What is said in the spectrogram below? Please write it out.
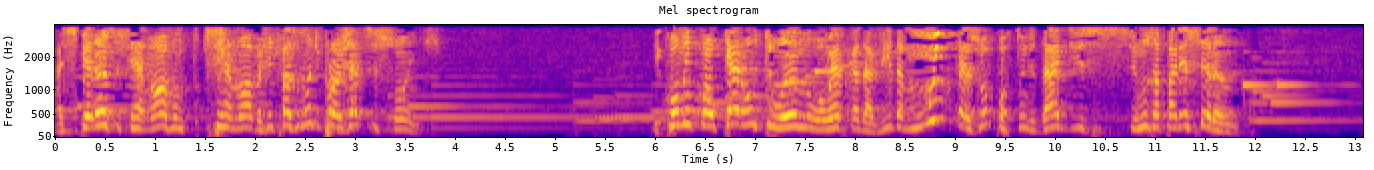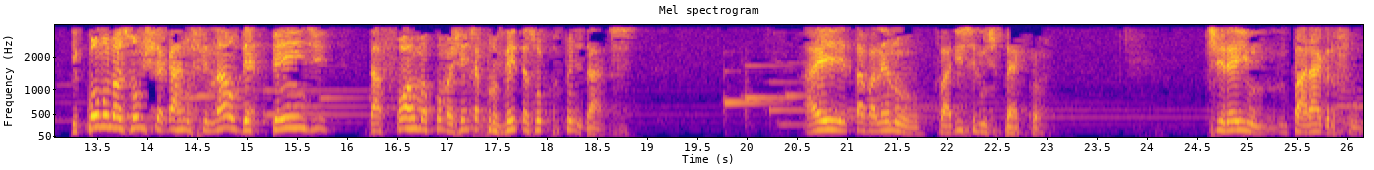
as esperanças se renovam, tudo se renova. A gente faz um monte de projetos e sonhos. E como em qualquer outro ano ou época da vida, muitas oportunidades se nos aparecerão. E como nós vamos chegar no final depende da forma como a gente aproveita as oportunidades. Aí estava lendo Clarice Lispector. Tirei um, um parágrafo.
